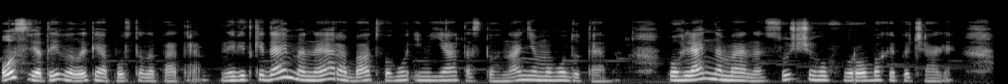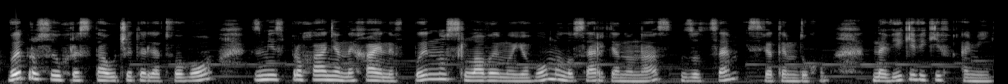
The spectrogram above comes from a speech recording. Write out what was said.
О святий великий апостоле Петре, не відкидай мене, раба Твого ім'я та стогнання мого до Тебе. Поглянь на мене, сущого в хворобах і печалі. Випроси у Христа, Учителя Твого, зміст прохання, нехай невпинно славимо Його милосердя на нас з Отцем і Святим Духом, на віки віків. Амінь.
